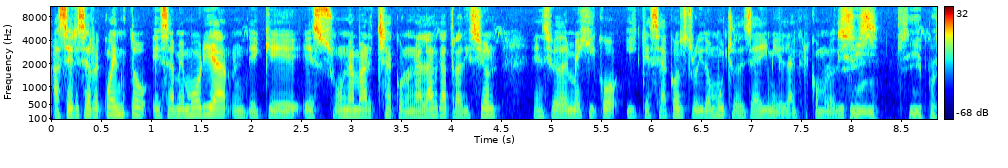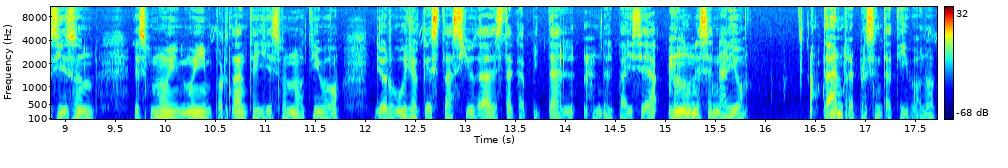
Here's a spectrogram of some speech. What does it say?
hacer ese recuento, esa memoria de que es una marcha con una larga tradición en Ciudad de México y que se ha construido mucho desde ahí, Miguel Ángel, como lo dices. Sí, sí, pues sí, es, un, es muy, muy importante y es un motivo de orgullo que esta ciudad, esta capital del país sea un escenario tan representativo, ¿no?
